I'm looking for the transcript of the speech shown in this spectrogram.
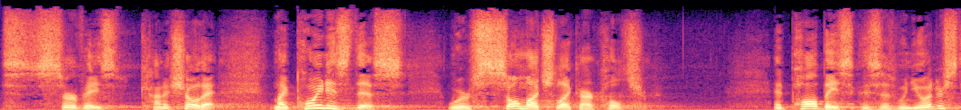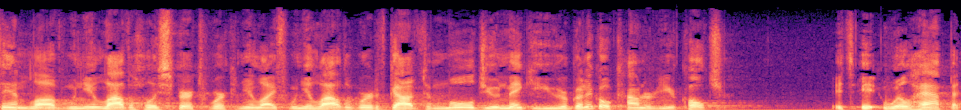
Surveys kind of show that. My point is this we're so much like our culture. And Paul basically says when you understand love, when you allow the Holy Spirit to work in your life, when you allow the Word of God to mold you and make you, you're going to go counter to your culture. It, it will happen.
